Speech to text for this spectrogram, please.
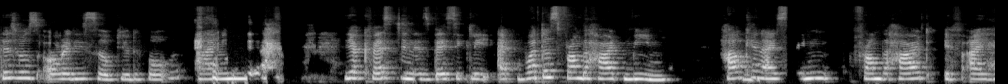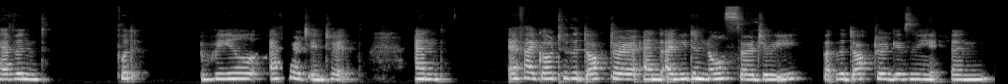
This was already so beautiful. I mean, your question is basically uh, what does from the heart mean? How can I sing from the heart if I haven't put real effort into it? And if I go to the doctor and I need a nose surgery, but the doctor gives me an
